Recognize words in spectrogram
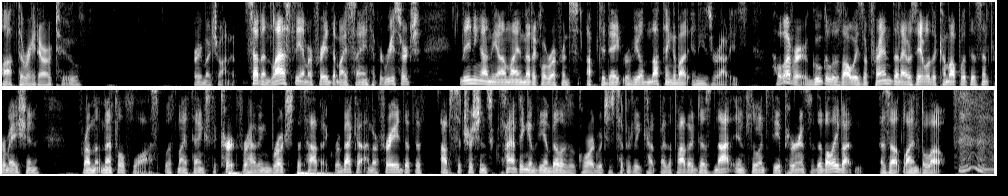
off the radar to very much on it. Seven, lastly, I'm afraid that my scientific research, leaning on the online medical reference up to date, revealed nothing about innies or. However, Google is always a friend, and I was able to come up with this information from Mental Floss, with my thanks to Kurt for having broached the topic. Rebecca, I'm afraid that the obstetrician's clamping of the umbilical cord, which is typically cut by the father, does not influence the appearance of the belly button, as outlined below. Hmm.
